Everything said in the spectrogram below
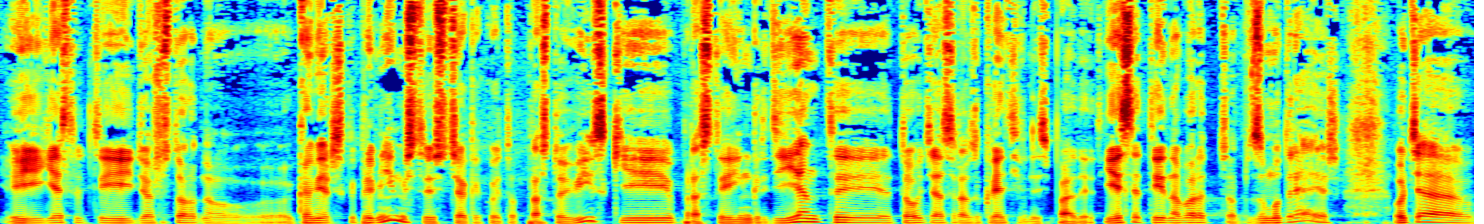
И если ты идешь в сторону коммерческой применимости, то есть у тебя какой-то простой виски, простые ингредиенты, то у тебя сразу креативность падает. Если ты, наоборот, там, замудряешь, у тебя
